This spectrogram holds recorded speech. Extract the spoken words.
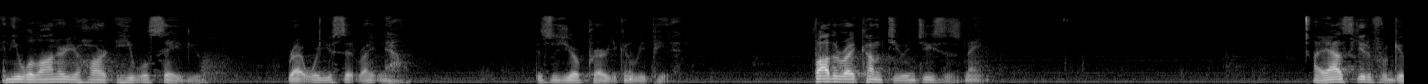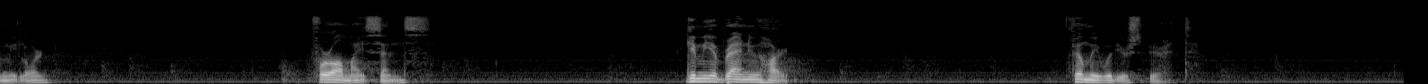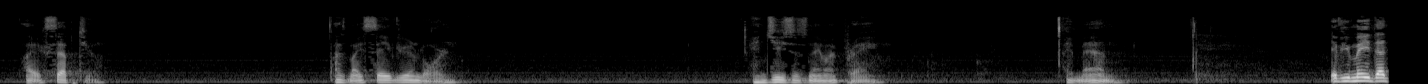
And He will honor your heart. He will save you right where you sit right now. This is your prayer. You can repeat it. Father, I come to you in Jesus' name. I ask you to forgive me, Lord, for all my sins. Give me a brand new heart. Fill me with your spirit. I accept you as my Savior and Lord. In Jesus' name I pray. Amen. If you made that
